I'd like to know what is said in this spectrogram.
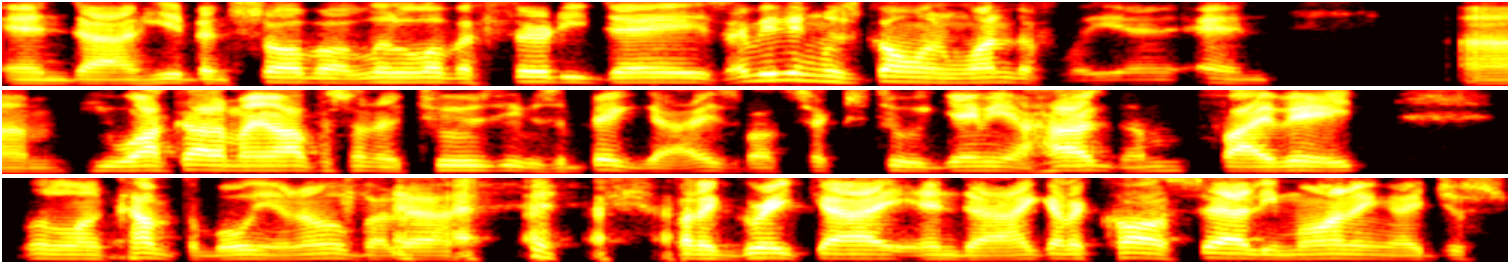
and uh, he had been sober a little over 30 days. Everything was going wonderfully, and, and um, he walked out of my office on a Tuesday. He was a big guy. He's about six two. He gave me a hug. I'm five eight, a little uncomfortable, you know, but uh, but a great guy. And uh, I got a call Saturday morning. I just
